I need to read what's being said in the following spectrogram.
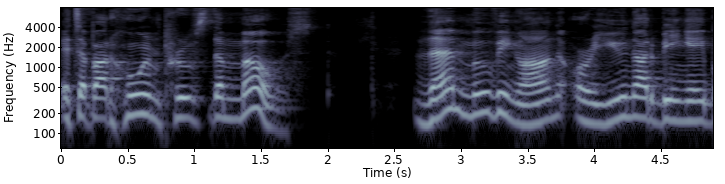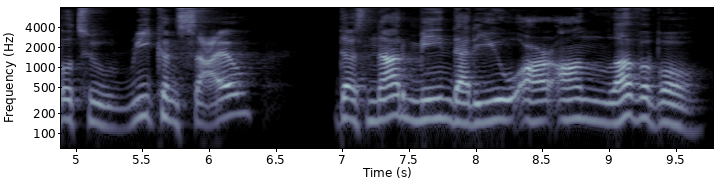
it's about who improves the most. Them moving on or you not being able to reconcile does not mean that you are unlovable.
